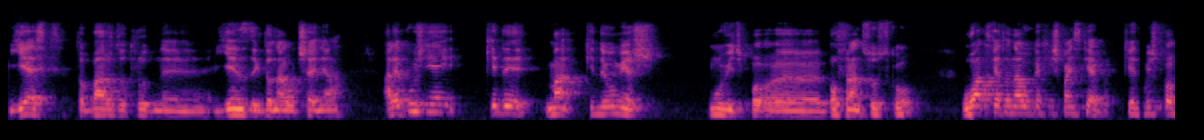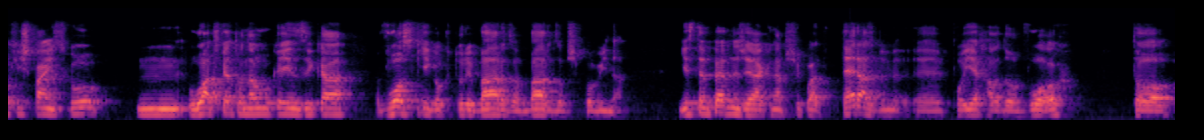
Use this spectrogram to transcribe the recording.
jest to bardzo trudny język do nauczenia, ale później, kiedy, ma, kiedy umiesz mówić po, e, po francusku, ułatwia to naukę hiszpańskiego. Kiedy mówisz po hiszpańsku, mm, ułatwia to naukę języka włoskiego, który bardzo, bardzo przypomina. Jestem pewny, że jak na przykład teraz bym y, pojechał do Włoch, to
